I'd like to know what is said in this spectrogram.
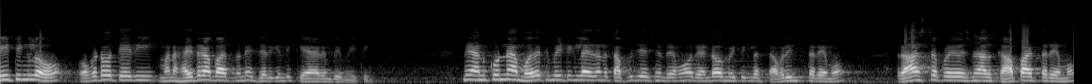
మీటింగ్లో ఒకటో తేదీ మన హైదరాబాద్లోనే జరిగింది కేఆర్ఎంబి మీటింగ్. నేను అనుకున్నా మొదటి మీటింగ్లో ఏదైనా తప్పు చేసిందేమో రెండవ మీటింగ్లో సవరించుతారేమో రాష్ట్ర ప్రయోజనాలు కాపాడతారేమో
